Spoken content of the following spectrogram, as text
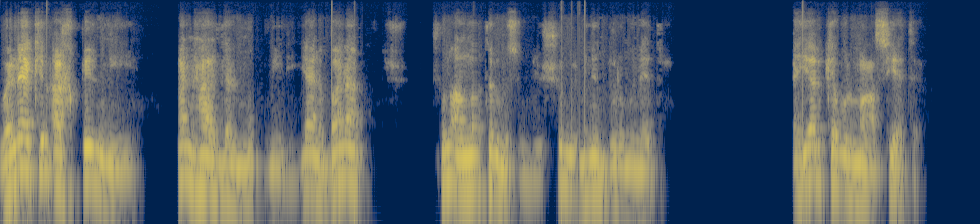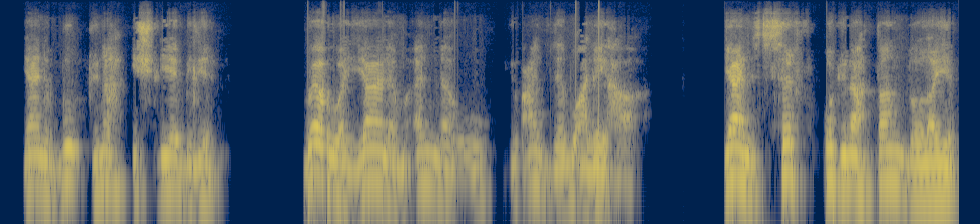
Velakin ahbirni en hadel mu'mini yani bana şunu anlatır mısın diyor. Şu müminin durumu nedir? Eğer kebul masiyete yani bu günah işleyebilir mi? Ve huve ya'lemu ennehu yuazzebu aleyha yani sırf o günahtan dolayı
